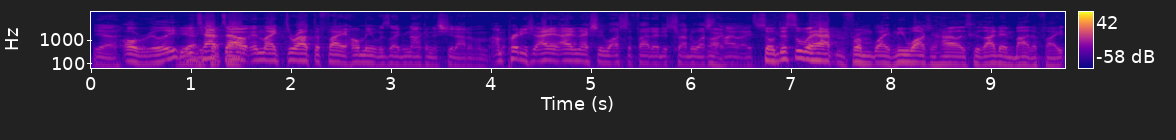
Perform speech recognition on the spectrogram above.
Yeah. Oh, really? Yeah. he he tapped tapped out, out. and like throughout the fight, homie was like knocking the shit out of him. I'm pretty sure I didn't, I didn't actually watch the fight. I just tried to watch the highlights. So this is what happened from like me watching highlights because I didn't buy the fight.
